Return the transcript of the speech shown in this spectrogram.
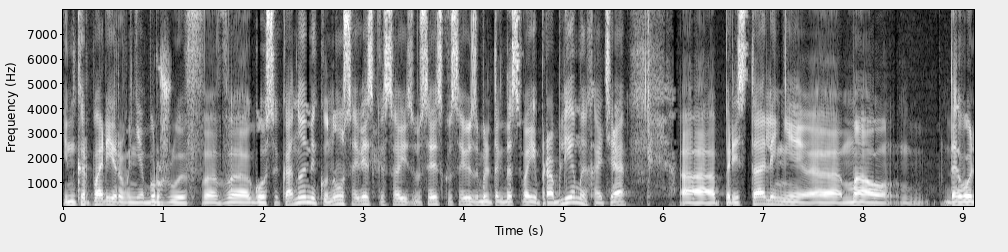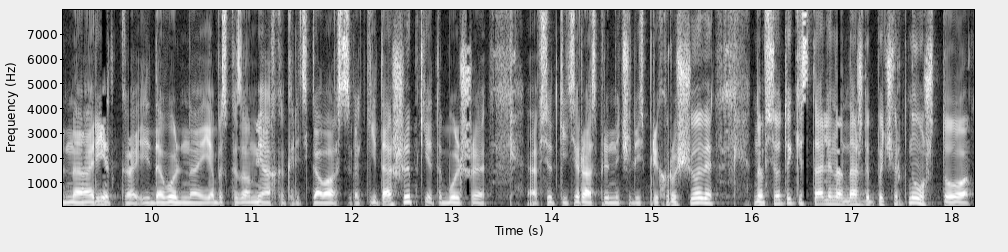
инкорпорирование буржуев в госэкономику. Но у Советского Союза, у Советского Союза были тогда свои проблемы, хотя э, при Сталине э, Мао довольно редко и довольно, я бы сказал, мягко критиковался какие-то ошибки. Это больше э, все-таки эти распри начались при Хрущеве. Но все-таки Сталин однажды подчеркнул, что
